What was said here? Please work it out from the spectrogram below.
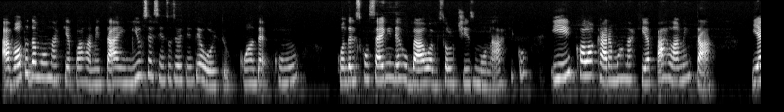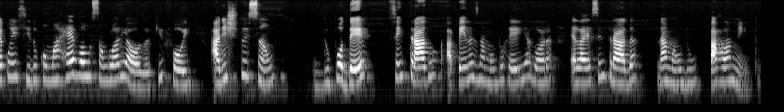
A volta da monarquia parlamentar em 1688, quando, com, quando eles conseguem derrubar o absolutismo monárquico e colocar a monarquia parlamentar e é conhecido como a Revolução Gloriosa, que foi a destituição do poder centrado apenas na mão do rei e agora ela é centrada na mão do parlamento.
